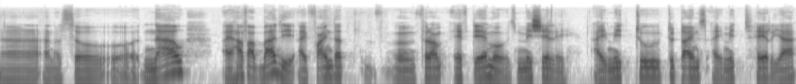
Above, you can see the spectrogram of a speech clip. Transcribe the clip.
uh, and also uh, now I have a buddy. I find that um, from FDMO, it's Michelle. I meet two two times. I meet her. Yeah,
